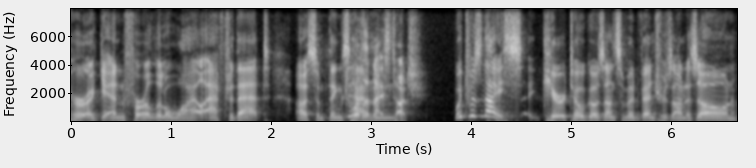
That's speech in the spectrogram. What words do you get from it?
her again for a little while after that uh, some things It was a nice touch. Which was nice kirito goes on some adventures on his own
